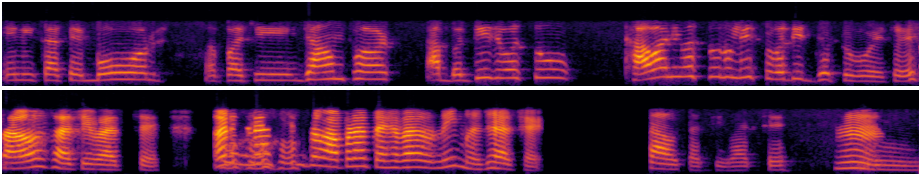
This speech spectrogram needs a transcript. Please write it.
એની સાથે બોર પછી જામફળ આ બધી જ વસ્તુ ખાવાની વસ્તુનું લિસ્ટ વધી જ જતું હોય છે. સાવ સાચી વાત છે. અને એનાથી તો આપણા તહેવારોની મજા છે. સાવ સાચી વાત છે. હમ. હમ.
